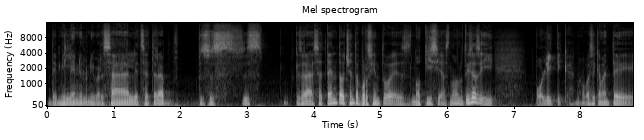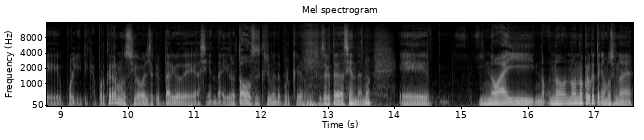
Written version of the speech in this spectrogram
de Milenio Universal, etcétera, pues es, ¿qué será? 70-80% es noticias, ¿no? Noticias y política, ¿no? Básicamente política. ¿Por qué renunció el secretario de Hacienda? Y ahora todos escriben de por qué renunció el secretario de Hacienda, ¿no? Eh, y no hay, no, no, no, no creo que tengamos una,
